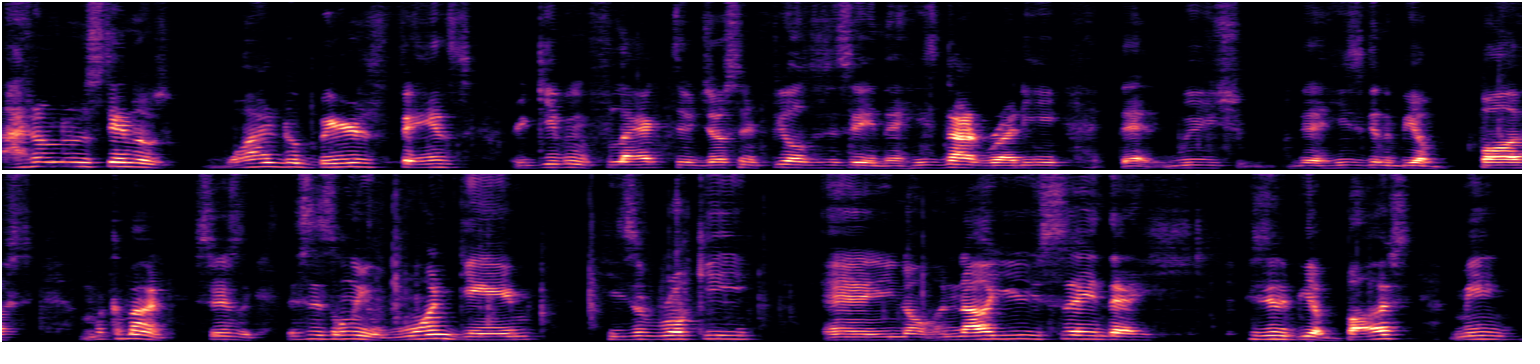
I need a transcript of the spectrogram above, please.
I don't understand those. Why the Bears fans are giving flag to Justin Fields and saying that he's not ready, that we sh- that he's gonna be a bust. I mean, come on, seriously, this is only one game. He's a rookie, and you know, and now you're saying that he's gonna be a bust. I mean,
